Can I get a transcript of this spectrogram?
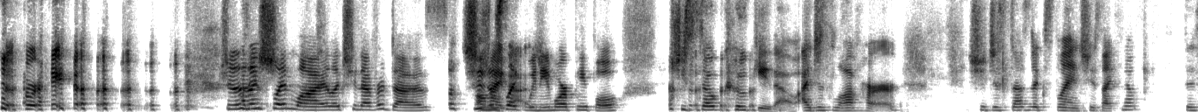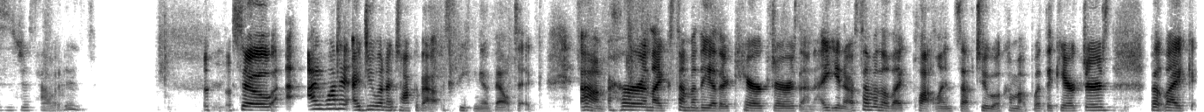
right? she doesn't then she- explain why, like she never does. She's Oh just like, we need more people. She's so kooky though. I just love her. She just doesn't explain. She's like, nope, this is just how it is. So I- I wanted, I do want to talk about speaking of Veltic, um, her and like some of the other characters, and you know some of the like plotline stuff too will come up with the characters. But like,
